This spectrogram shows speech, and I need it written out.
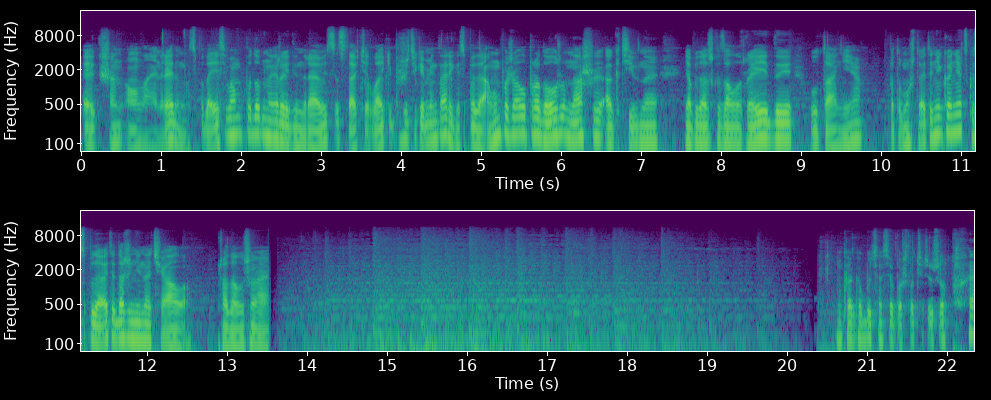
экшен онлайн рейдом, господа. Если вам подобные рейды нравятся, ставьте лайки, пишите комментарии, господа. А мы, пожалуй, продолжим наши активные, я бы даже сказал, рейды, лутания. Потому что это не конец, господа, это даже не начало. Продолжаем. Ну, как обычно, все пошло через жопу.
